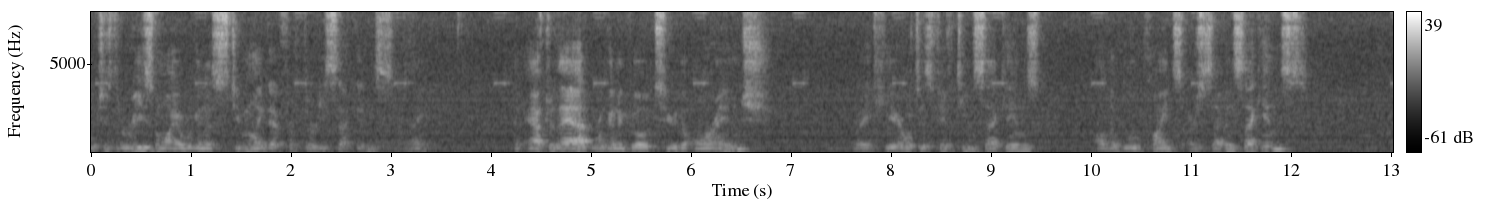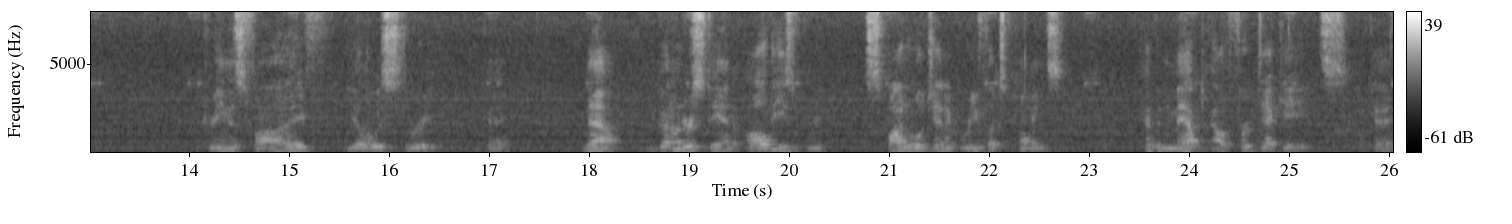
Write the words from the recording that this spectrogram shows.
which is the reason why we're going to stimulate that for 30 seconds, right? And after that, we're going to go to the orange, right here, which is 15 seconds. All the blue points are 7 seconds. Green is 5, yellow is 3, okay? Now, you've got to understand all these re- spondylogenic reflex points have been mapped out for decades, okay?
